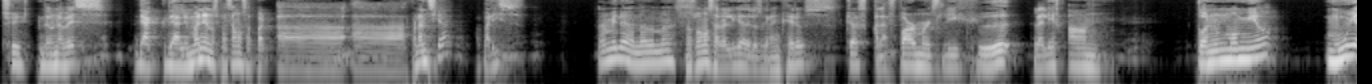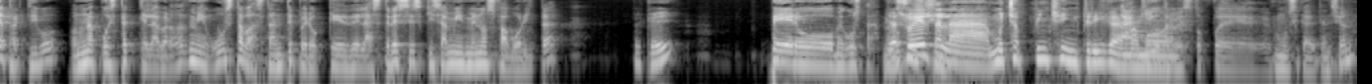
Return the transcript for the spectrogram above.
Sí. De una vez, de, de Alemania nos pasamos a, a- a Francia, a París. Ah, mira, nada más. Nos vamos a la Liga de los Granjeros, a la Farmers League, la Ligue 1. Con un momio muy atractivo, con una apuesta que la verdad me gusta bastante, pero que de las tres es quizá mi menos favorita. Ok. Pero me gusta. me Ya gusta un suéltala. Mucha pinche intriga. Aquí mamón. otra vez esto fue música de tensión.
